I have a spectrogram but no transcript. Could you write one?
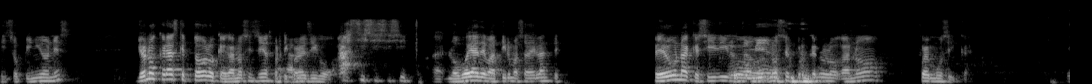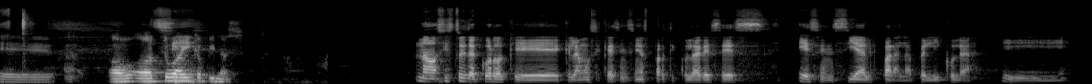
mis opiniones. Yo no creas que todo lo que ganó Sin Señas Particulares digo, ah, sí, sí, sí, sí, lo voy a debatir más adelante. Pero una que sí digo, no sé por qué no lo ganó, fue música. Eh, o, tú ahí qué opinas? No, sí estoy de acuerdo que, la música de enseñas particulares es esencial para la película. Y.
